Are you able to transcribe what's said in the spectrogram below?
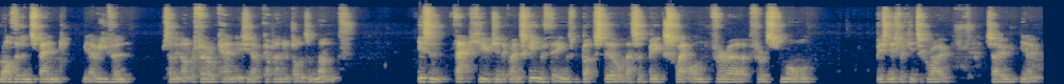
rather than spend you know even something like referral candies, you know, a couple hundred dollars a month, isn't that huge in the grand scheme of things, but still that's a big sweat on for a for a small business looking to grow. So you know,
